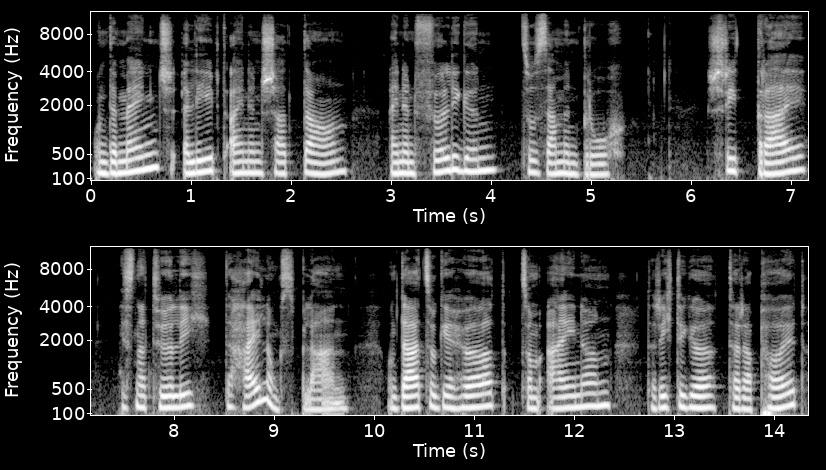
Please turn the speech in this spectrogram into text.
und der Mensch erlebt einen Shutdown, einen völligen Zusammenbruch. Schritt 3 ist natürlich der Heilungsplan und dazu gehört zum einen der richtige Therapeut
